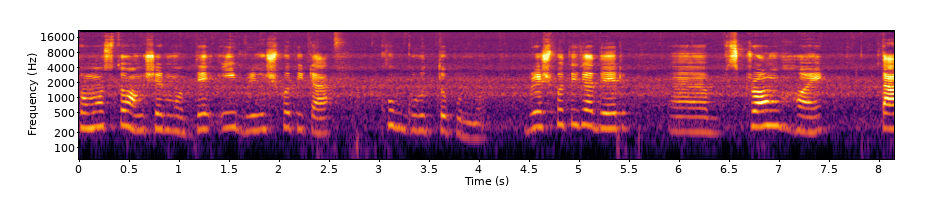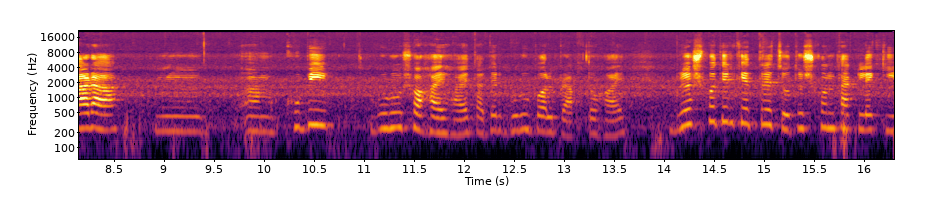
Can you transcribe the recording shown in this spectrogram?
সমস্ত অংশের মধ্যে এই বৃহস্পতিটা খুব গুরুত্বপূর্ণ। বৃহস্পতি যাদের স্ট্রং হয়, তারা খুবই গুরু সহায় হয়, তাদের গুরুবল প্রাপ্ত হয়। বৃহস্পতির ক্ষেত্রে চতুষ্কোণ থাকলে কি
